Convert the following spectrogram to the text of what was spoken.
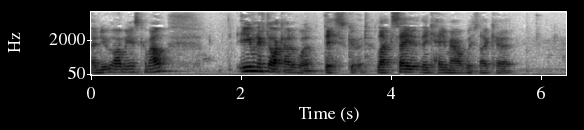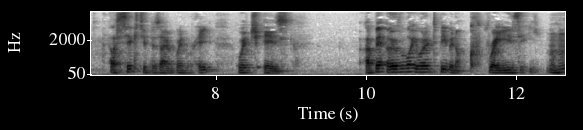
a new army has come out. Even if Dark Eldar weren't this good, like say that they came out with like a a sixty percent win rate, which is a bit over what you want it to be, but not crazy. Mm-hmm.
